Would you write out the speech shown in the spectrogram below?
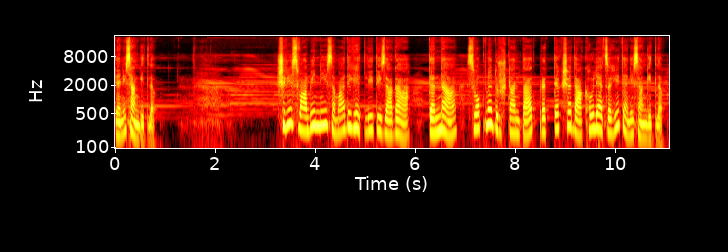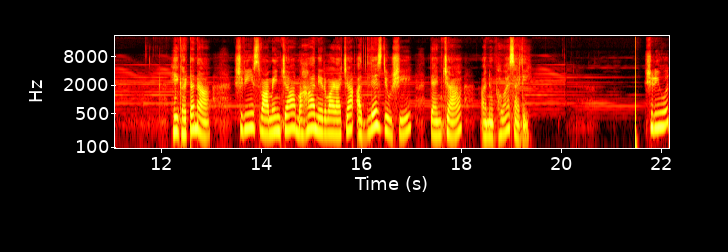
त्यांनी सांगितलं. श्री स्वामींनी समाधी घेतली ती जागा त्यांना स्वप्नदृष्टांतात प्रत्यक्ष दाखवल्याचंही त्यांनी सांगितलं. ही घटना श्री स्वामींच्या महानिर्वाणाच्या आदलेच दिवशी त्यांच्या अनुभवास आली. श्रीयुत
